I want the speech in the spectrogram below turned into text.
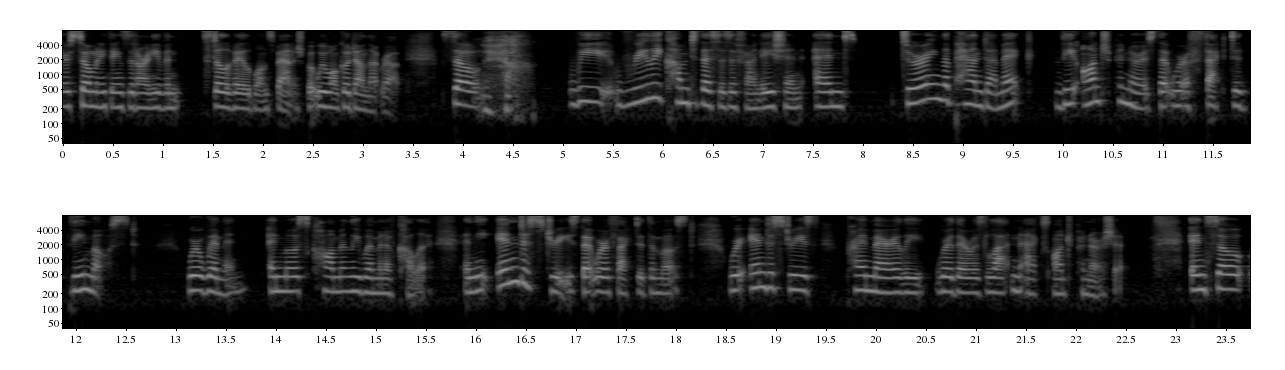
there's so many things that aren't even still available in Spanish, but we won't go down that route. So yeah we really come to this as a foundation. And during the pandemic, the entrepreneurs that were affected the most were women and most commonly women of color. And the industries that were affected the most were industries primarily where there was Latinx entrepreneurship. And so,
